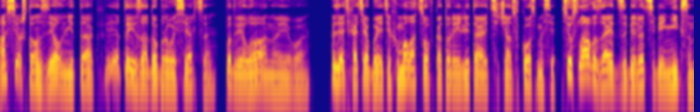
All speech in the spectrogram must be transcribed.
А все, что он сделал не так, это из-за доброго сердца. Подвело оно его. Взять хотя бы этих молодцов, которые летают сейчас в космосе. Всю славу за это заберет себе Никсон,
